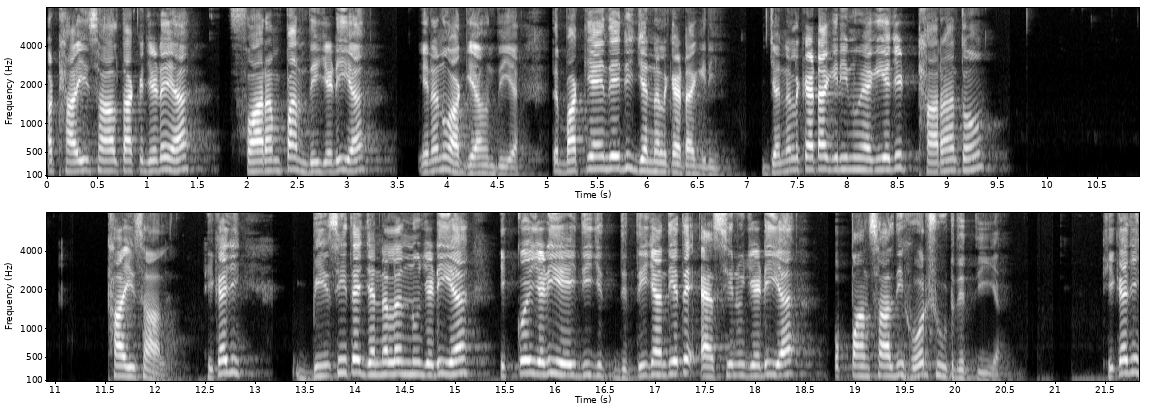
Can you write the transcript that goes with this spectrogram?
28 ਸਾਲ ਤੱਕ ਜਿਹੜੇ ਆ ਫਾਰਮ ਭਰਨ ਦੀ ਜਿਹੜੀ ਆ, ਇਹਨਾਂ ਨੂੰ ਆਗਿਆ ਹੁੰਦੀ ਹੈ। ਤੇ ਬਾਕੀ ਆਂਦੇ ਜੀ ਜਨਰਲ ਕੈਟਾਗਰੀ। ਜਨਰਲ ਕੈਟਾਗਰੀ ਨੂੰ ਹੈਗੀ ਹੈ ਜੀ 18 ਤੋਂ 28 ਸਾਲ, ਠੀਕ ਹੈ ਜੀ? BC ਤੇ ਜਨਰਲ ਨੂੰ ਜਿਹੜੀ ਆ, ਇੱਕੋ ਹੀ ਜਿਹੜੀ ਏਜ ਦੀ ਜਿ- ਦਿੱਤੀ ਜਾਂਦੀ ਹੈ ਤੇ SC ਨੂੰ ਜਿਹੜੀ ਆ, ਉਹ 5 ਸਾਲ ਦੀ ਹੋਰ ਛੂਟ ਦਿੱਤੀ ਆ। ਠੀਕ ਹੈ ਜੀ?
